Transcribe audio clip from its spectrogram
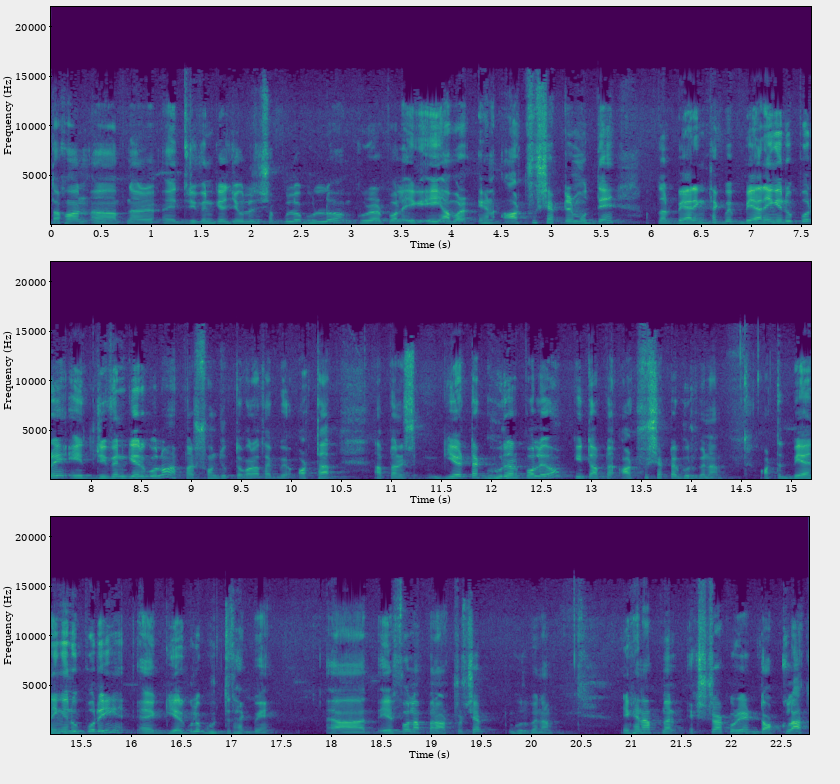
তখন আপনার এই ড্রিভেন গিয়ার যেগুলো আছে সবগুলো ঘুরলো, ঘোরার ফলে এই- আবার এখানে আউটপুট শ্যাফটের মধ্যে আপনার বেয়ারিং থাকবে। বেয়ারিংয়ের উপরে এই ড্রিভেন গিয়ারগুলো আপনার সংযুক্ত করা থাকবে। অর্থাৎ আপনার গিয়ারটা ঘোরার ফলেও কিন্তু আপনার আউটপুট শ্যাফটটা ঘুরবে না। অর্থাৎ বেয়ারিংয়ের উপরেই গিয়ারগুলো ঘুরতে থাকবে। এর ফলে আপনার আউটপুট শ্যাফট ঘুরবে না। এখানে আপনার এক্সট্রা করে ডক ক্লাচ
